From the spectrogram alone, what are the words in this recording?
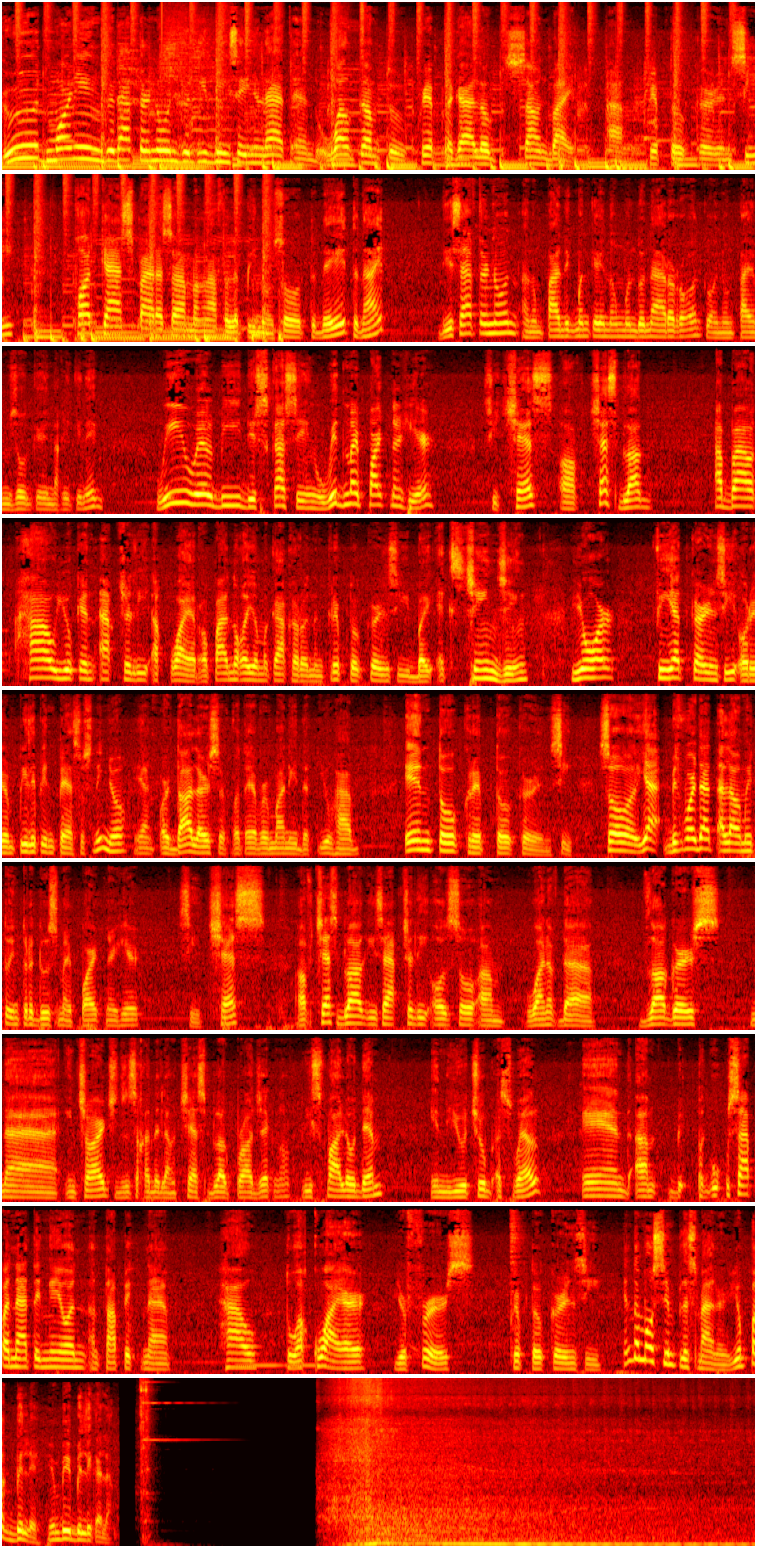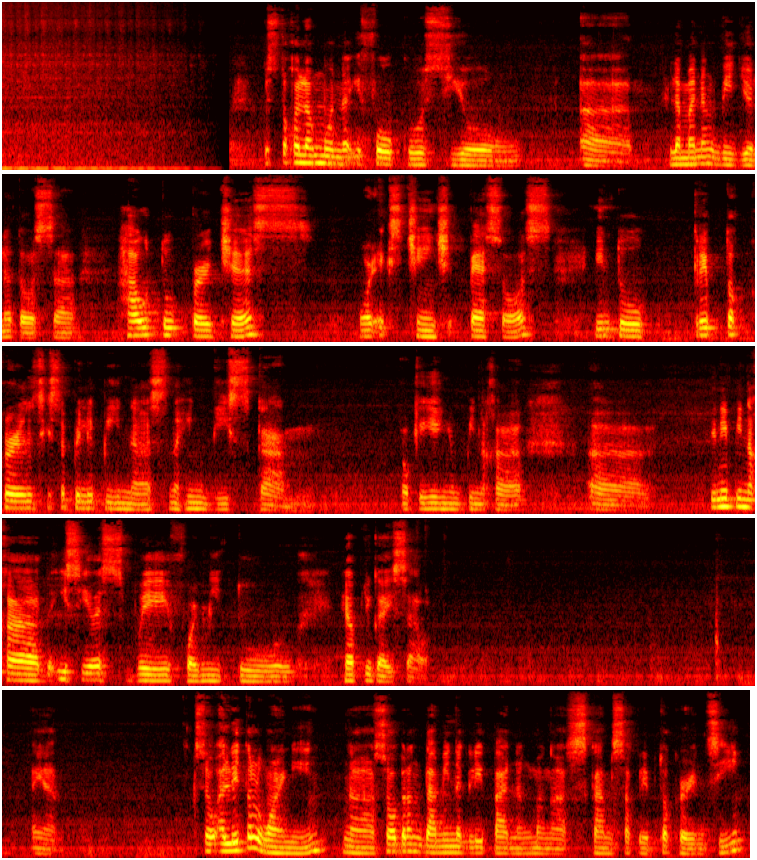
Good morning, good afternoon, good evening sa inyo lahat and welcome to Crypt Soundbite, ang cryptocurrency podcast para sa mga Filipino. So today, tonight, this afternoon, anong panig man kayo ng mundo naroon, kung anong time zone kayo nakikinig, we will be discussing with my partner here, si Chess of Chess Blog, about how you can actually acquire o paano kayo magkakaroon ng cryptocurrency by exchanging your fiat currency or yung Philippine pesos ninyo, yan, or dollars or whatever money that you have into cryptocurrency. So, yeah, before that, allow me to introduce my partner here, si Chess of Chess Blog is actually also um, one of the vloggers na in charge dun sa kanilang Chess Blog project. No? Please follow them in YouTube as well. And um, pag-uusapan natin ngayon ang topic na how to acquire your first cryptocurrency in the most simplest manner, yung pagbili, yung bibili ka lang. Gusto ko lang muna i-focus yung uh, laman ng video na to sa how to purchase or exchange pesos into cryptocurrency sa Pilipinas na hindi scam. Okay, yun yung pinaka uh, yun yung pinaka the easiest way for me to help you guys out. Ayan. So, a little warning na sobrang dami naglipa ng mga scams sa cryptocurrency.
